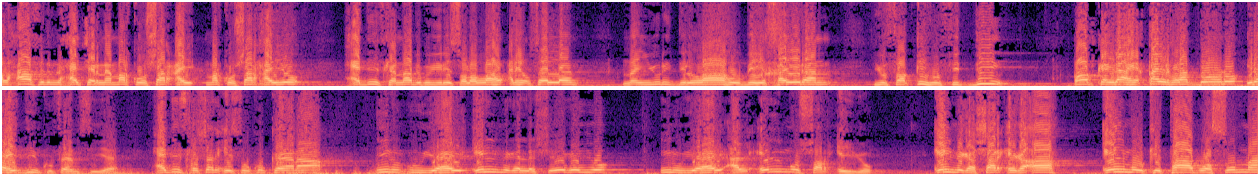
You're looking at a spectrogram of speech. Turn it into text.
Alxaafid ibnu xajarna markuu sharxayo xadiidka nabigu yidhi salى اllahu calayh wasalam man yurid illaahu bihi khayran yufaqihu fi اddiin qofka ilaahay khayr la doono ilaahay diinku fahamsiiyaa xadiiska sharxiisuu ku keenaa in uu yahay cilmiga la sheegayo inuu yahay alcilmu sharciyu. Cilmiga sharciga ah cilmu lkitaab wasunna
